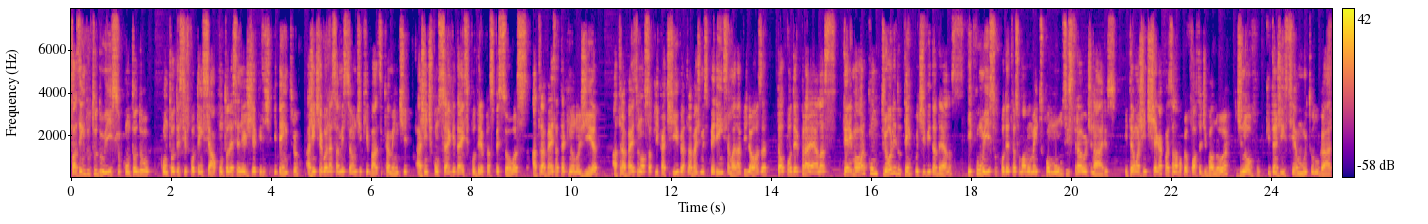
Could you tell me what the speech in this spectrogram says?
fazendo tudo isso com todo, com todo esse potencial, com toda essa energia que existe aqui dentro, a gente chegou nessa missão de que basicamente a gente consegue dar esse poder para as pessoas através da tecnologia através do nosso aplicativo e através de uma experiência maravilhosa, dá o poder para elas terem maior controle do tempo de vida delas e, com isso, poder transformar momentos comuns e extraordinários. Então, a gente chega com essa nova proposta de valor, de novo, que tangencia muito o lugar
